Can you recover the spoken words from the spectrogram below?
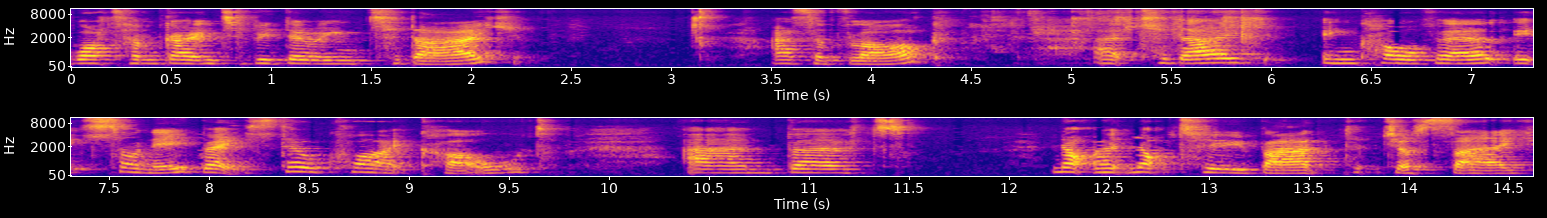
what I'm going to be doing today as a vlog. Uh, today in Colville it's sunny but it's still quite cold um, but not, not too bad just say.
